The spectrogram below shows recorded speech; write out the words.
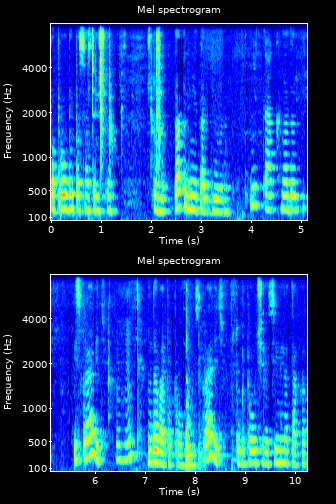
попробуй, посмотри, что, что мы так или не так делаем. Не так. Надо исправить. Мгм. Ну, давай попробуем исправить, чтобы получилось именно так, как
